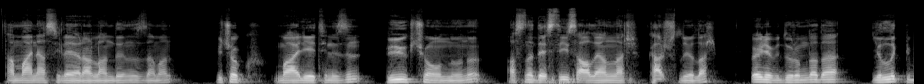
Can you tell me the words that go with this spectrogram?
tam manasıyla yararlandığınız zaman birçok maliyetinizin büyük çoğunluğunu aslında desteği sağlayanlar karşılıyorlar. Böyle bir durumda da yıllık bir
